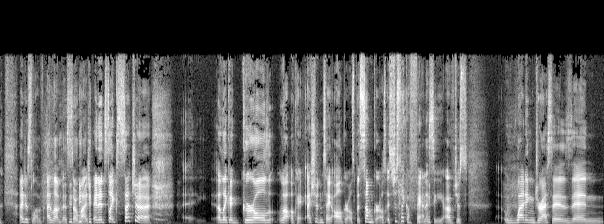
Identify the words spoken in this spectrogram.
I just love I love this so much. and it's like such a like a girl well okay i shouldn't say all girls but some girls. It's just like a fantasy of just wedding dresses and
